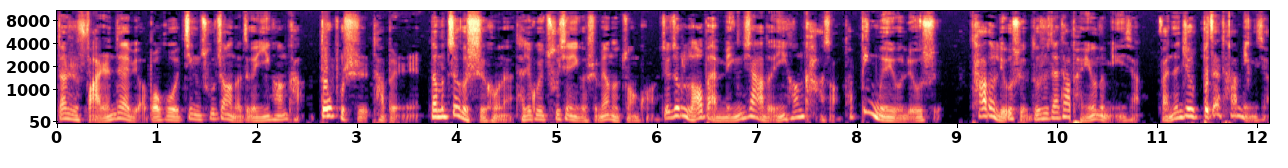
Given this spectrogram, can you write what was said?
但是法人代表包括进出账的这个银行卡都不是他本人。那么这个时候呢，他就会出现一个什么样的状况？就这个老板名下的银行卡上，他并没有流水，他的流水都是在他朋友的名下，反正就不在他名下。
